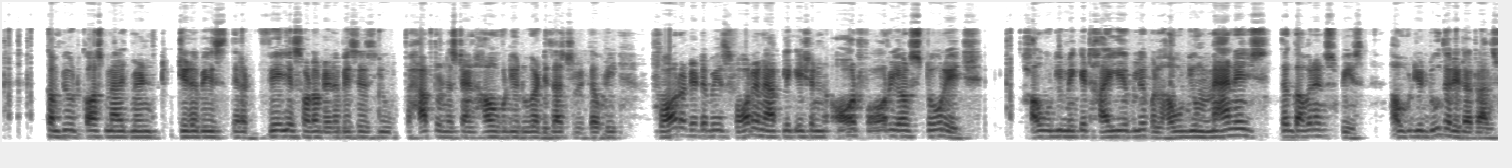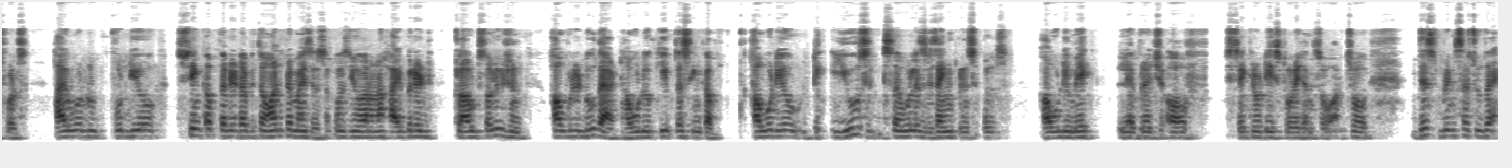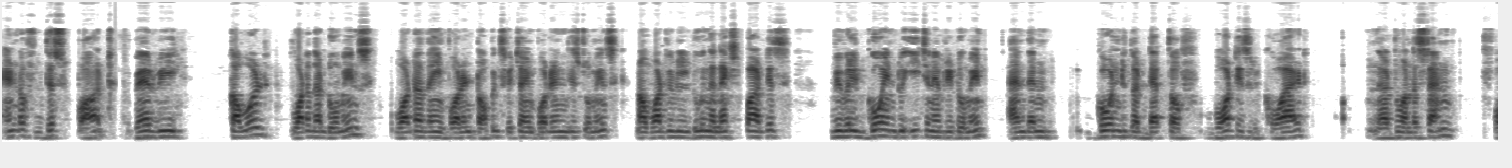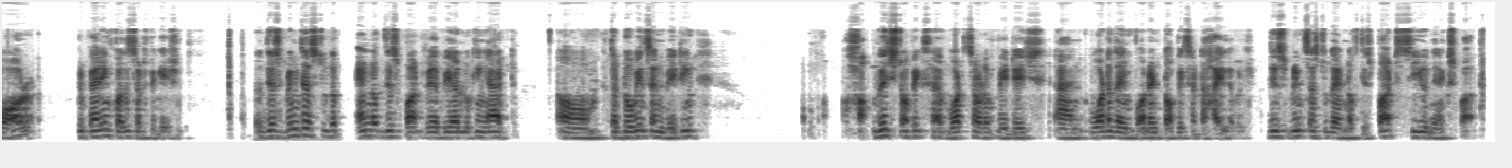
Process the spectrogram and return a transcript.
Compute cost management database. There are various sort of databases. You have to understand how would you do a disaster recovery for a database for an application or for your storage how would you make it highly available? How would you manage the governance piece how would you do the data transfers? How would, would you sync up the data with the on-premises? Suppose you are on a hybrid cloud solution. How would you do that? How would you keep the sync up? How would you use serverless design principles? How would you make leverage of security storage and so on? So this brings us to the end of this part where we covered what are the domains what are the important topics which are important in these domains. Now what we will do in the next part is we will go into each and every domain and then go into the depth of what is required uh, to understand for preparing for the certification. So this brings us to the end of this part where we are looking at um, the domains and weighting, which topics have what sort of weightage and what are the important topics at a high level. This brings us to the end of this part. See you in the next part.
